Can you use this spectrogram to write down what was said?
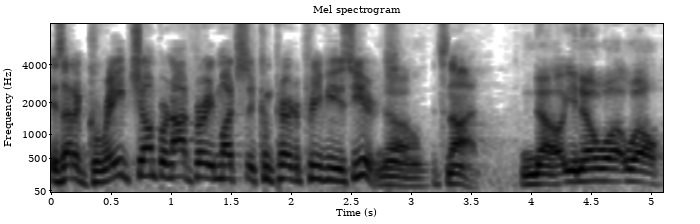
Is that a great jump or not very much compared to previous years? No. It's not. No, you know what? Well,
